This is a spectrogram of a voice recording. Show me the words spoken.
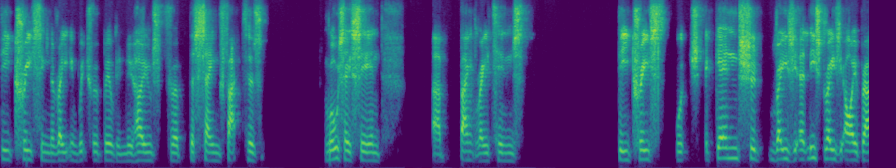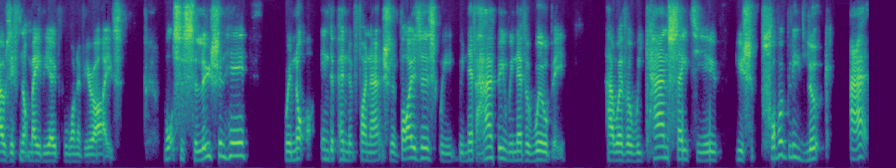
decreasing the rate in which we're building new homes for the same factors we're also seeing uh, bank ratings decrease, which again should raise at least raise your eyebrows, if not maybe open one of your eyes. What's the solution here? We're not independent financial advisors. We we never have been. We never will be. However, we can say to you, you should probably look at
